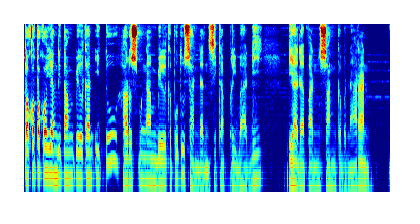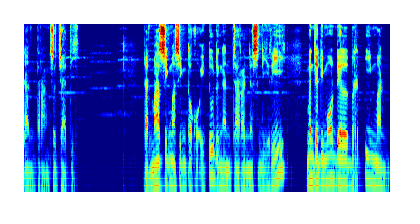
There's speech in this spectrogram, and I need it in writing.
Tokoh-tokoh yang ditampilkan itu harus mengambil keputusan dan sikap pribadi di hadapan sang kebenaran dan terang sejati. Dan masing-masing tokoh itu dengan caranya sendiri menjadi model beriman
